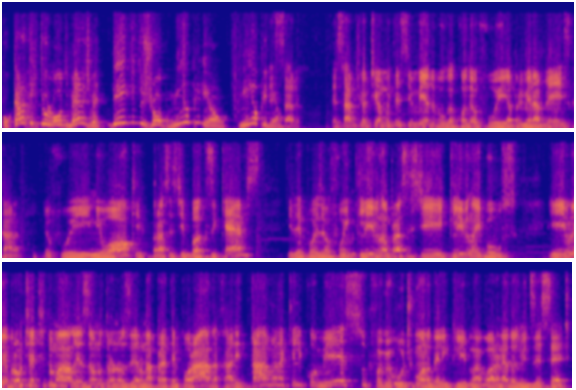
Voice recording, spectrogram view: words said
O cara tem que ter o load management dentro do jogo, minha opinião. Minha opinião. Você sabe, você sabe que eu tinha muito esse medo, Buga, quando eu fui a primeira vez, cara. Eu fui em Milwaukee para assistir Bucks e Cavs, e depois eu fui em Cleveland para assistir Cleveland e Bulls. E o LeBron tinha tido uma lesão no tornozelo na pré-temporada, cara, e tava naquele começo, que foi o último ano dele em Cleveland agora, né, 2017.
